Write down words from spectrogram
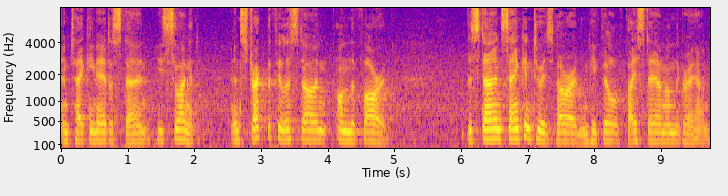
and taking out a stone, he slung it and struck the Philistine on the forehead. The stone sank into his forehead and he fell face down on the ground.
